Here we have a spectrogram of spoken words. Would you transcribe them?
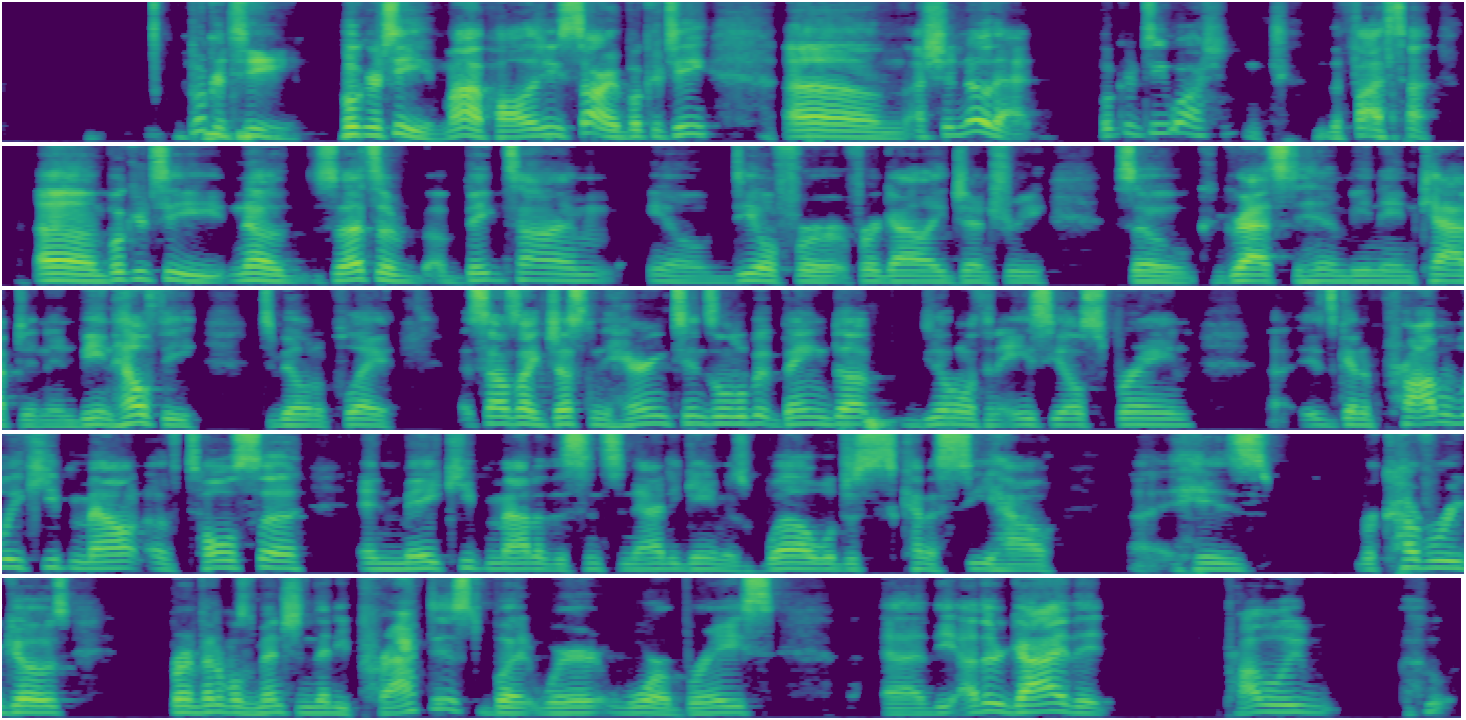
Booker T. Booker T. My apologies. Sorry, Booker T. Um, I should know that. Booker T. Washington, the five time. Um, Booker T. No, so that's a, a big time, you know, deal for for a guy like Gentry. So congrats to him being named captain and being healthy to be able to play. It sounds like Justin Harrington's a little bit banged up, dealing with an ACL sprain. Uh, is going to probably keep him out of Tulsa and may keep him out of the Cincinnati game as well. We'll just kind of see how uh, his recovery goes. Brent Venables mentioned that he practiced, but where wore a brace. Uh, the other guy that probably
